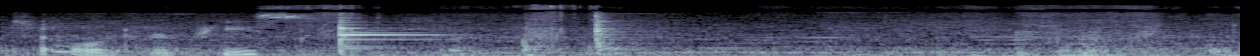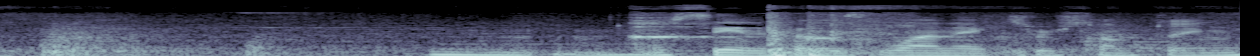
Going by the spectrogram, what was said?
It's an older piece. Hmm, I was seeing if it was Lenox or something.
